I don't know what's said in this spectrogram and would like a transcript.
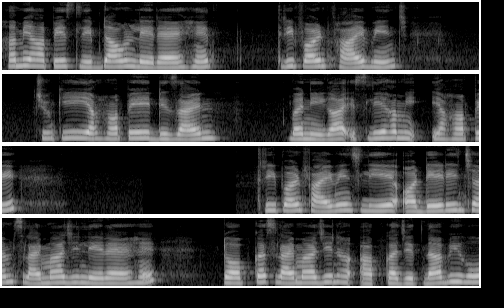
हम यहाँ पे स्लिप डाउन ले रहे हैं थ्री पॉइंट फाइव इंच चूँकि यहाँ पे डिज़ाइन बनेगा, इसलिए हम यहाँ पे थ्री पॉइंट फाइव इंच लिए और डेढ़ इंच हम सिलाई मार्जिन ले रहे हैं। टॉप का सिलाई मार्जिन आपका जितना भी हो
